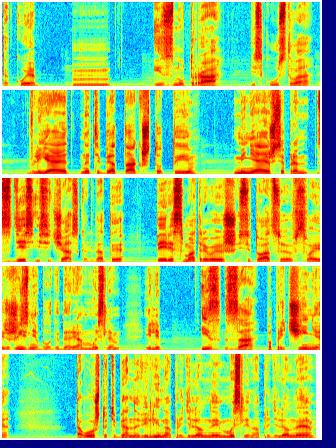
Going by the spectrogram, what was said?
такое изнутра искусство влияет на тебя так, что ты меняешься прям здесь и сейчас, когда ты пересматриваешь ситуацию в своей жизни благодаря мыслям или из-за, по причине того, что тебя навели на определенные мысли, на определенные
